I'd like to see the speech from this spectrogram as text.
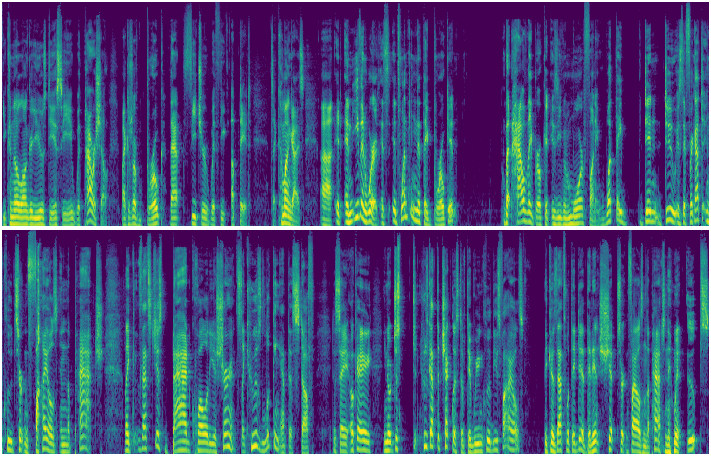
you can no longer use DSC with PowerShell. Microsoft broke that feature with the update. It's like, come on, guys. Uh, it, and even worse, it's it's one thing that they broke it, but how they broke it is even more funny. What they didn't do is they forgot to include certain files in the patch. Like that's just bad quality assurance. Like who's looking at this stuff to say, okay, you know, just who's got the checklist of did we include these files? Because that's what they did. They didn't ship certain files in the patch and they went, oops,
